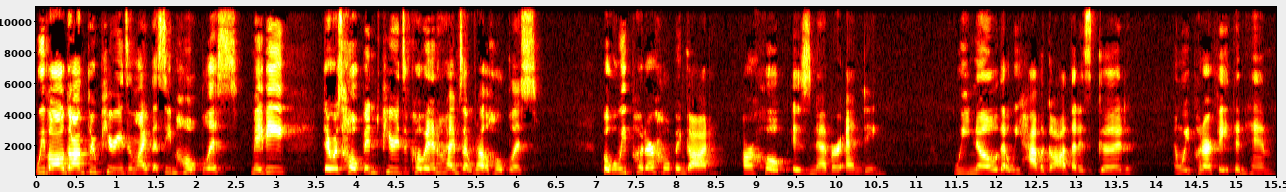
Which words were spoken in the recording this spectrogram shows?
We've all gone through periods in life that seem hopeless. Maybe there was hope in periods of COVID and times that felt hopeless. But when we put our hope in God, our hope is never ending. We know that we have a God that is good and we put our faith in Him,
